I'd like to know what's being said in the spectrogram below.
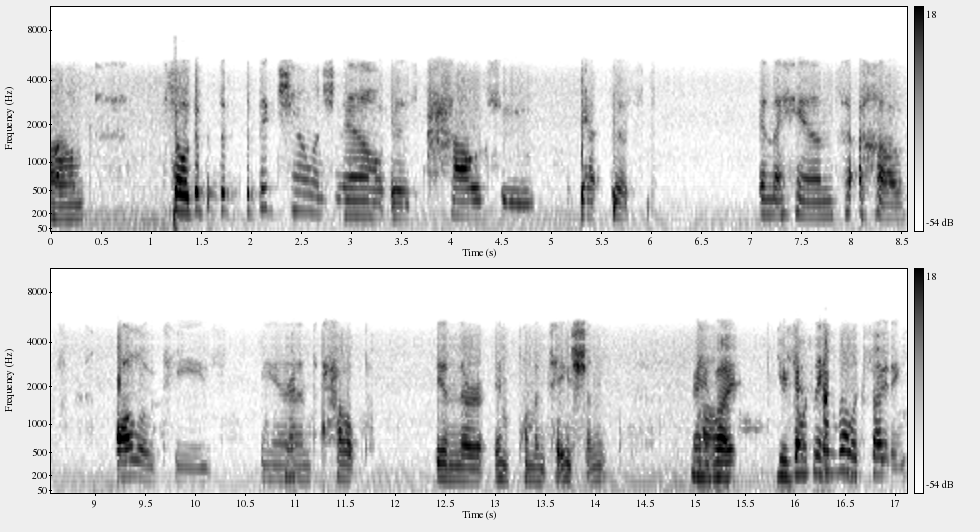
Um, so the, the the big challenge now is how to get this in the hands of all OTs and right. help in their implementation. Right. Um, well, you're so definitely it's real exciting.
